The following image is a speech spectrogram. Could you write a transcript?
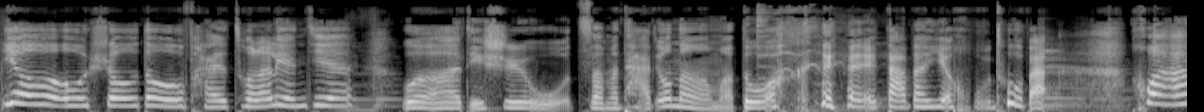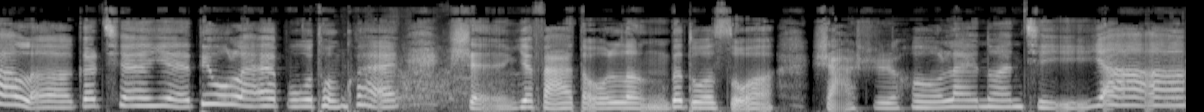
又手抖拍错了链接，我的失误怎么他就那么多？嘿 嘿，大半夜糊涂吧，花了个钱也丢来不痛快，深夜发抖冷得哆嗦，啥时候来暖气呀？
